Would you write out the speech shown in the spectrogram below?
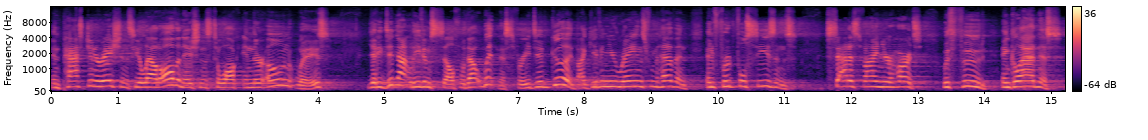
In past generations, he allowed all the nations to walk in their own ways, yet he did not leave himself without witness, for he did good by giving you rains from heaven and fruitful seasons, satisfying your hearts with food and gladness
